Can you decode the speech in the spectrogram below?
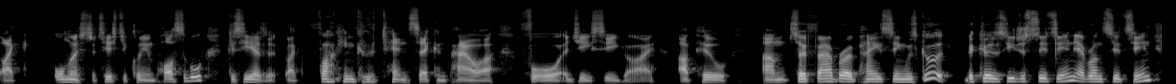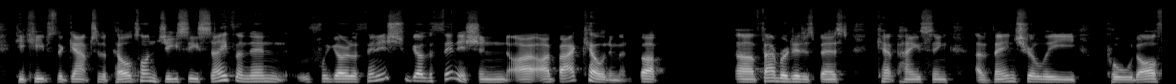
like almost statistically impossible because he has a like fucking good 10 second power for a GC guy uphill. Um, so Fabbro pacing was good because he just sits in, everyone sits in, he keeps the gap to the peloton, GC safe, and then if we go to the finish, we go to the finish, and I, I back Kelderman. But uh, Fabbro did his best, kept pacing, eventually pulled off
